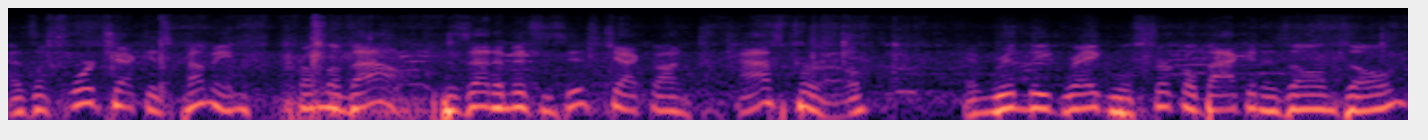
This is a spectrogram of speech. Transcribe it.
As the forecheck is coming from Laval. Pezzetta misses his check on Aspirot. And Ridly Greig will circle back in his own zone.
